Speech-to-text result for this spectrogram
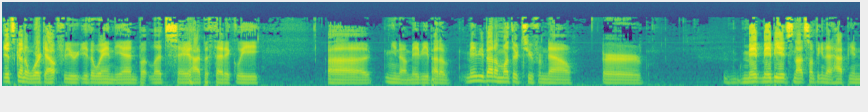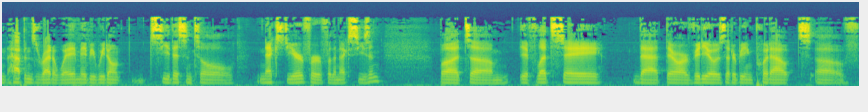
it's going to work out for you either way in the end. But let's say hypothetically, uh, you know, maybe about a maybe about a month or two from now, or maybe, maybe it's not something that happen, happens right away. Maybe we don't see this until next year for, for the next season. But um, if let's say that there are videos that are being put out of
